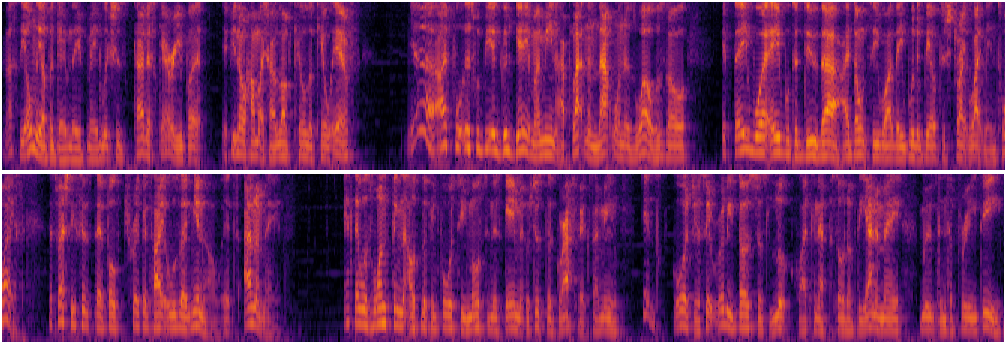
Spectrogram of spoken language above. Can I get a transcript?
And that's the only other game they've made, which is kind of scary, but if you know how much I love Kill la Kill IF, yeah, I thought this would be a good game. I mean, I platinum that one as well, so if they were able to do that, I don't see why they wouldn't be able to strike lightning twice, especially since they're both trigger titles and, you know, it's anime if there was one thing that I was looking forward to most in this game, it was just the graphics. I mean, it's gorgeous. It really does just look like an episode of the anime moved into 3D,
